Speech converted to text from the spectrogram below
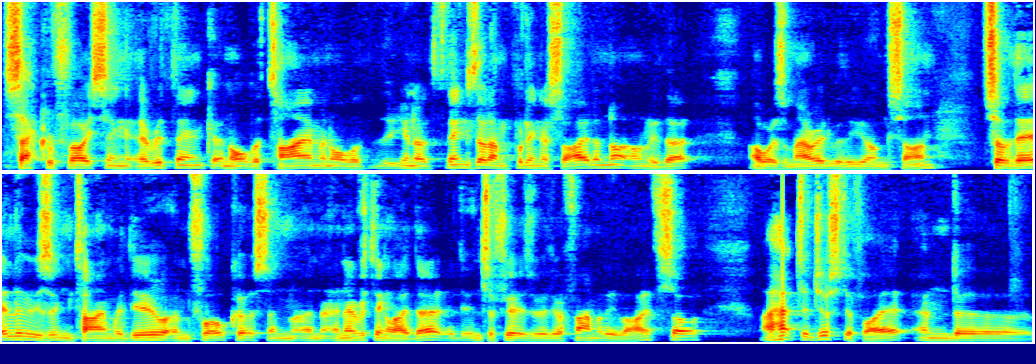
sacrificing everything and all the time and all the, you know, things that I'm putting aside. And not only that, I was married with a young son. So they're losing time with you and focus and, and, and everything like that. It interferes with your family life. So I had to justify it. And, uh,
